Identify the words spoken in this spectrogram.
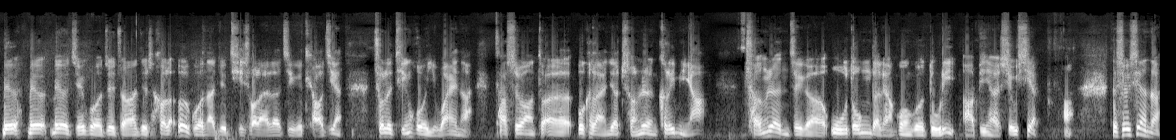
没有没有没有结果，最主要就是后来俄国呢就提出来了几个条件，除了停火以外呢，他希望呃乌克兰要承认克里米亚，承认这个乌东的两共和国独立啊，并且修宪啊。那修宪呢，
